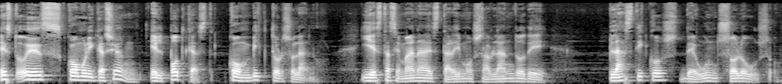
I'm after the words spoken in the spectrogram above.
Esto es Comunicación, el podcast con Víctor Solano, y esta semana estaremos hablando de plásticos de un solo uso.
